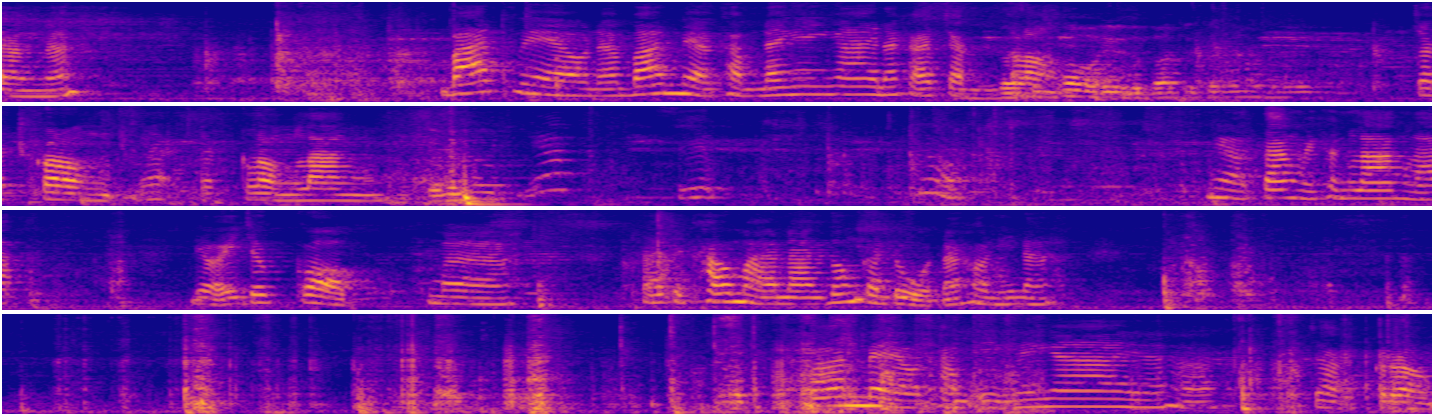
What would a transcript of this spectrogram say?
จังนะ บ้านแมวนะ บ้านแมวทำได้ง่าย ๆนะคะ จาก He's กล่อง about to, oh, he was about to come out. babe. จากกล่องเนี่ยจากกล่องลัง Coming out. เนี่ยซิแมวตั้งไว้ข้างล่างละเดี๋ยวไอ้เจ้ากรอบมา ถ้าจะเข้ามานางต้องกระโดดนะคราวนี้นะบ้านแมวทำเองง่ายๆนะคะ จากกล่อง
